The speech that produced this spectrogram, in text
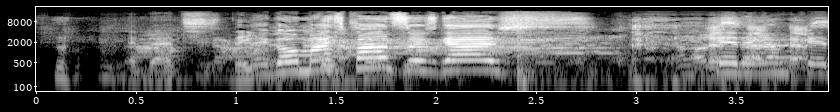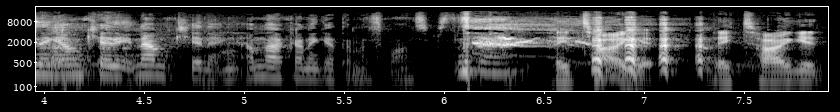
and that's There they go my sponsors, guys. I'm kidding. I'm kidding. I'm kidding. No, I'm kidding. I'm not gonna get them as sponsors. They target. they target.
